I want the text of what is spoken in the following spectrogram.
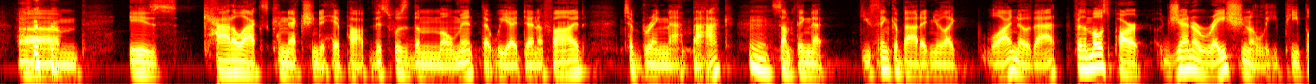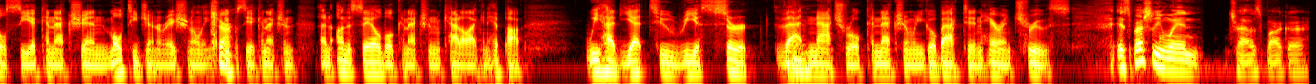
um, is Cadillac's connection to hip hop. This was the moment that we identified to bring that back. Hmm. Something that you think about it and you're like, well, I know that. For the most part, generationally, people see a connection, multi generationally, people see a connection, an unassailable connection of Cadillac and hip hop. We had yet to reassert that hmm. natural connection when you go back to inherent truths. especially when Travis Barker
